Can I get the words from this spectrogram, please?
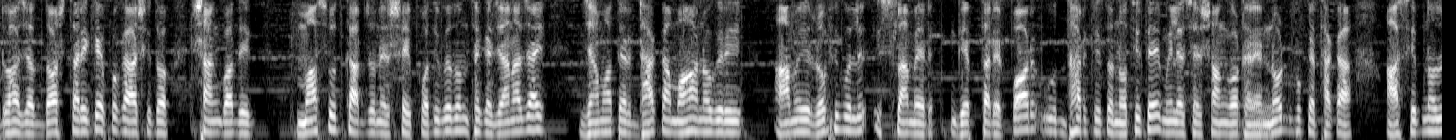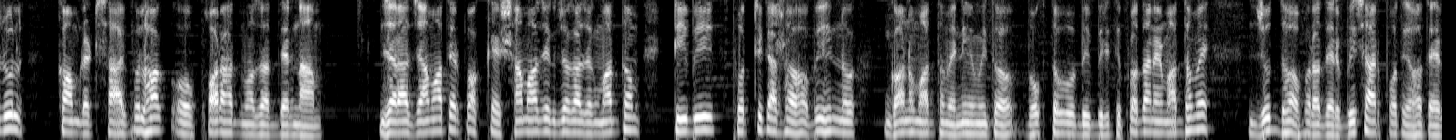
দু হাজার দশ তারিখে প্রকাশিত সাংবাদিক মাসুদ কার্জনের সেই প্রতিবেদন থেকে জানা যায়, জামাতের ঢাকা মহানগরী আমির রফিকুল ইসলামের গ্রেপ্তারের পর উদ্ধারকৃত নথিতে মিলেছে সংগঠনের নোটবুকে থাকা আসিফ নজরুল, কমরেড সাইফুল হক ও ফরহাদ মজাদ্দের নাম। যারা জামাতের পক্ষে সামাজিক যোগাযোগ মাধ্যম, টিভি, পত্রিকা সহ বিভিন্ন গণমাধ্যমে নিয়মিত বক্তব্য বিবৃতি প্রদানের মাধ্যমে যুদ্ধ অপরাধের বিচার প্রতিহতের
